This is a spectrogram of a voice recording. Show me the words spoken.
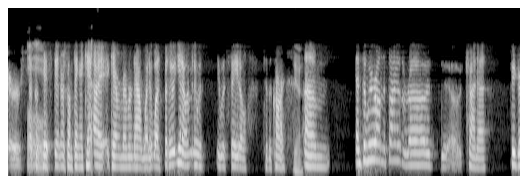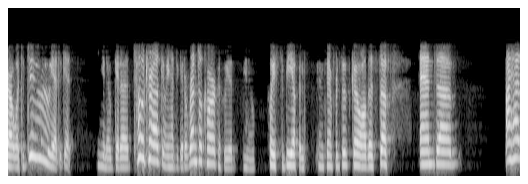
or stuck Uh-oh. a piston or something. I can't I, I can't remember now what it was, but it, you know, I mean, it was it was fatal to the car. Yeah. Um, and so we were on the side of the road, you know, trying to figure out what to do. We had to get, you know, get a tow truck and we had to get a rental car because we had, you know, place to be up in in San Francisco, all this stuff. And um I had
